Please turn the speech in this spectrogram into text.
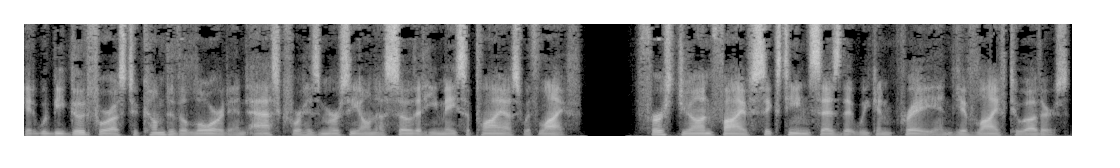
it would be good for us to come to the Lord and ask for His mercy on us so that He may supply us with life. 1 John 5:16 says that we can pray and give life to others.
